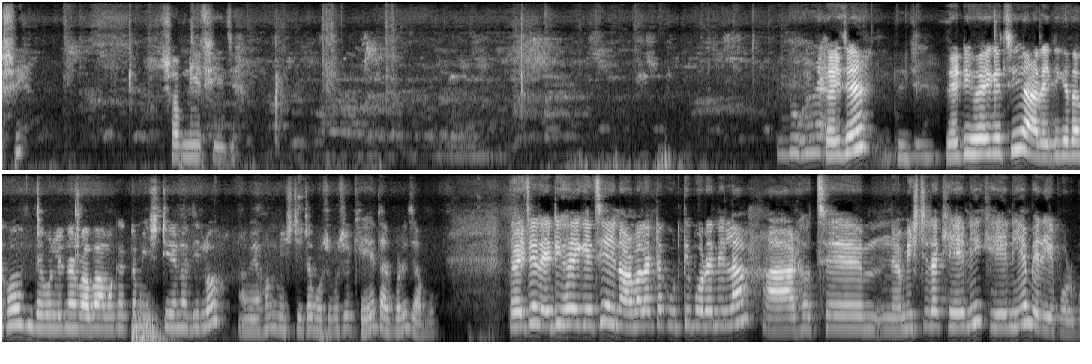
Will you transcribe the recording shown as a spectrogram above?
আসি। সব নিয়েছি যে। তো এই যে রেডি হয়ে গেছি আর এদিকে দেখো দেবলিনার বাবা আমাকে একটা মিষ্টি এনে দিল। আমি এখন মিষ্টিটা বসে বসে খেয়ে তারপরে যাব। তো এই যে রেডি হয়ে গেছি এই নর্মাল একটা কুর্তি পরে নিলাম আর হচ্ছে মিষ্টিটা খেয়ে নিই খেয়ে নিয়ে বেরিয়ে পড়ব।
